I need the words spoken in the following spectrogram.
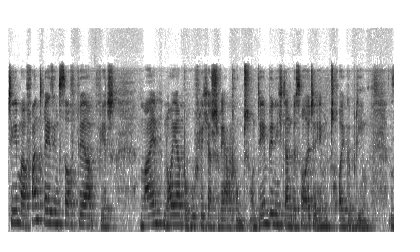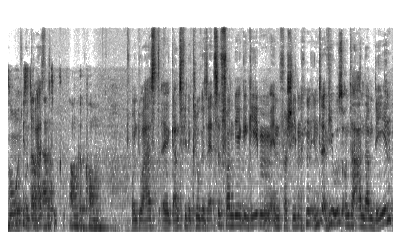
Thema Fundraising-Software wird mein neuer beruflicher Schwerpunkt. Und dem bin ich dann bis heute eben treu geblieben. So mhm. ist das Ganze zusammengekommen. Und du hast äh, ganz viele kluge Sätze von dir gegeben in verschiedenen Interviews, unter anderem den,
